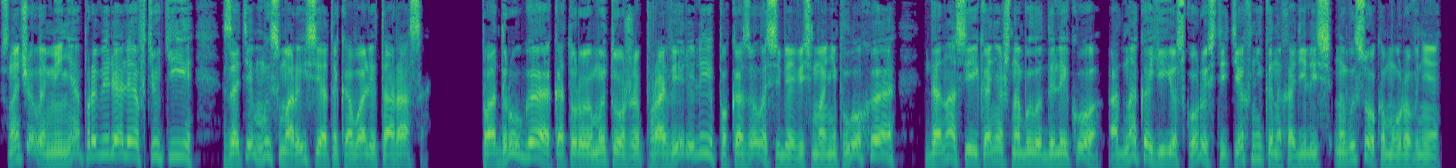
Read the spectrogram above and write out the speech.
Сначала меня проверяли автюки, затем мы с Марысей атаковали Тараса. Подруга, которую мы тоже проверили, показала себя весьма неплохо. До нас ей, конечно, было далеко, однако ее скорость и техника находились на высоком уровне.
